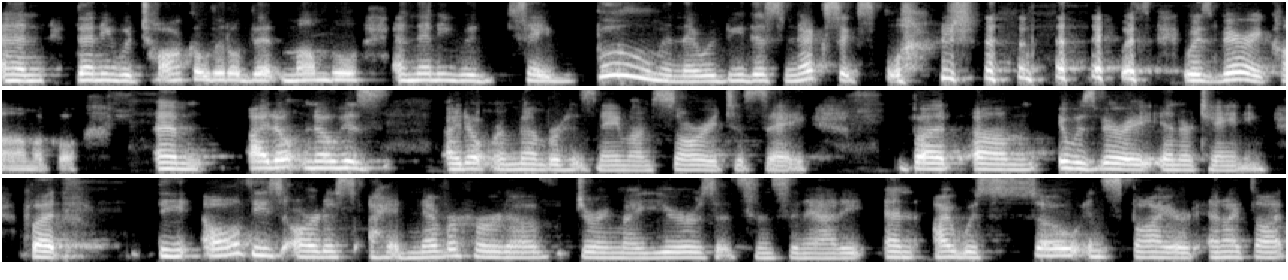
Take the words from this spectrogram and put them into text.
And then he would talk a little bit mumble and then he would say boom and there would be this next explosion. It was it was very comical. And i don't know his I don't remember his name, I'm sorry to say, but um, it was very entertaining. But the all these artists I had never heard of during my years at Cincinnati, and I was so inspired. And I thought,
